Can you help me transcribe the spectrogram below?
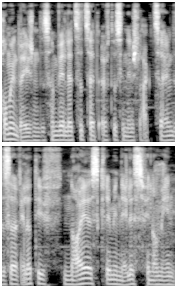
Home Invasion, das haben wir in letzter Zeit öfters in den Schlagzeilen. Das ist ein relativ neues kriminelles Phänomen.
